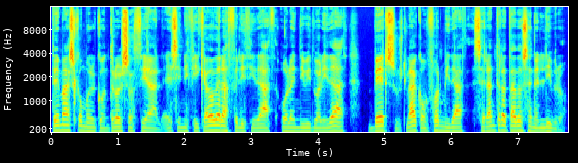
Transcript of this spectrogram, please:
Temas como el control social, el significado de la felicidad o la individualidad versus la conformidad serán tratados en el libro,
